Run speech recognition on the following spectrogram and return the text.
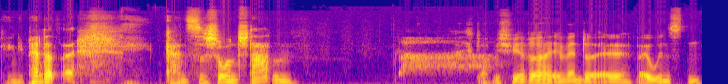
Gegen die Panthers. Äh, kannst du schon starten. Ich glaube, ich wäre eventuell bei Winston.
